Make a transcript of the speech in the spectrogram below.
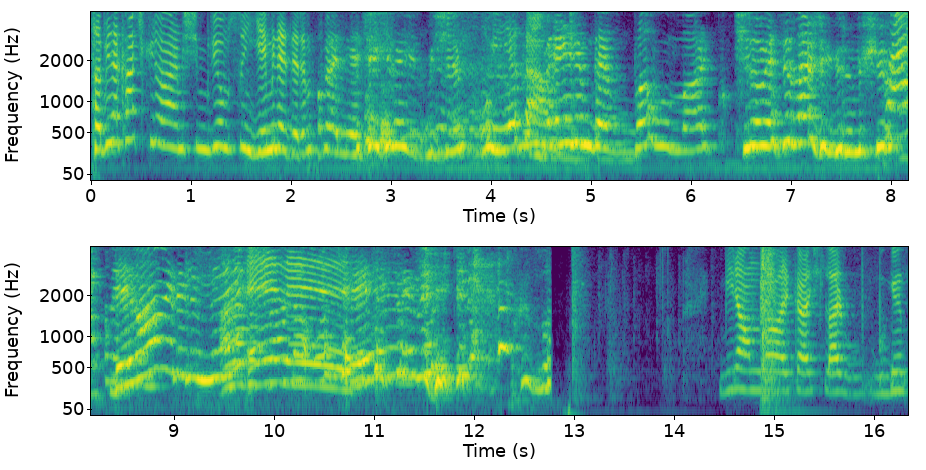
Sabine kaç kilo vermişim biliyor musun? Yemin ederim. Belliye çekime gitmişim. Uyuyakalmış. Elimde bavullar, kilometrelerce yürümüşüm. Devam edelim mi? Evet. Kız bak- Bir anda arkadaşlar bugün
